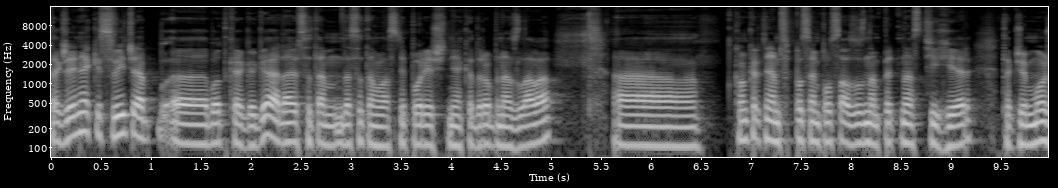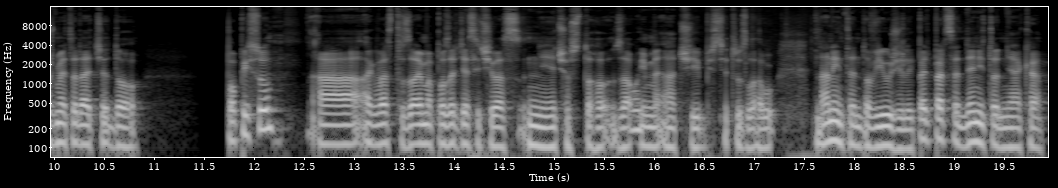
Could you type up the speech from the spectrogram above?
Takže je nejaký switchup.gg a dá sa, tam, dá sa tam vlastne poriešiť nejaká drobná zľava. A konkrétne nám sem poslal zoznam 15 hier, takže môžeme to dať do popisu a ak vás to zaujíma, pozrite si, či vás niečo z toho zaujíme a či by ste tú zľavu na Nintendo využili. 5% není to nejaká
